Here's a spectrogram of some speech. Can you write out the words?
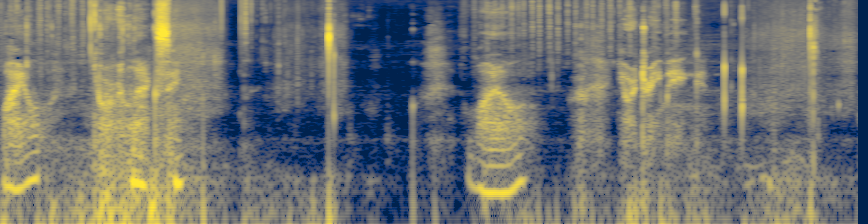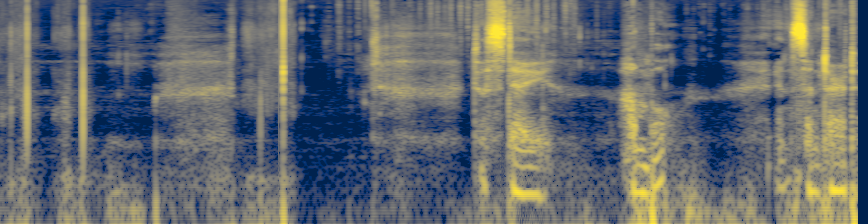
while you're relaxing while you're dreaming. To stay humble and centered.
